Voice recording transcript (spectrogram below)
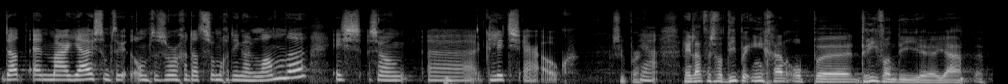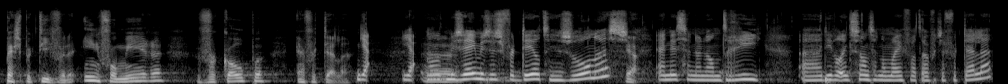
dat, en, maar juist om te, om te zorgen dat sommige dingen landen, is zo'n uh, glitch er ook. Super. Ja. Hey, laten we eens wat dieper ingaan op uh, drie van die uh, ja, perspectieven. Informeren, verkopen en vertellen. Ja. Ja, want het museum is dus verdeeld in zones. Ja. En dit zijn er dan drie uh, die wel interessant zijn om even wat over te vertellen.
